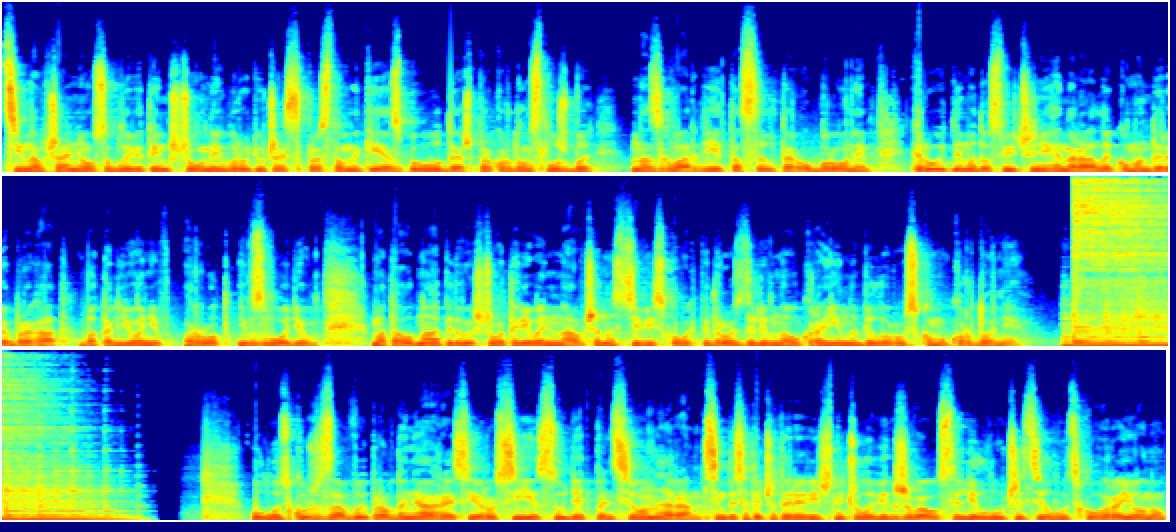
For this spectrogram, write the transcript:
ці навчання особливі тим, що у них беруть участь представники СБУ, Держприкордонслужби, Нацгвардії та сил тероборони. Керують ними досвідчені генерали, командири бригад, батальйонів, рот і взводів. Мета одна підвищувати рівень навченості військових підрозділів на україно-білоруському кордоні. У Луцьку ж за виправдання агресії Росії судять пенсіонера. 74-річний чоловік живе у селі Лучиці Луцького району.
